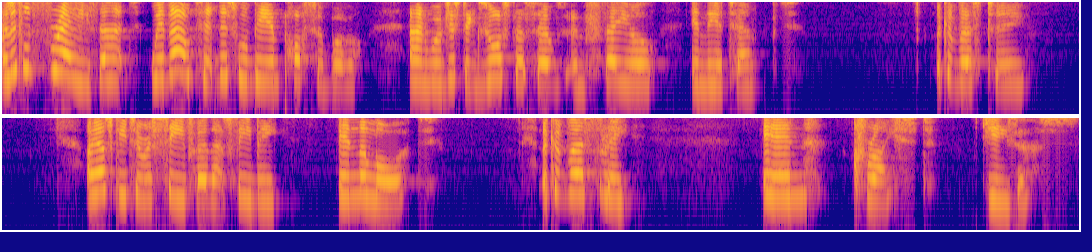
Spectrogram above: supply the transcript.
A little phrase that without it this will be impossible and we'll just exhaust ourselves and fail in the attempt. Look at verse 2. I ask you to receive her, that's Phoebe, in the Lord. Look at verse 3. In Christ Jesus.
